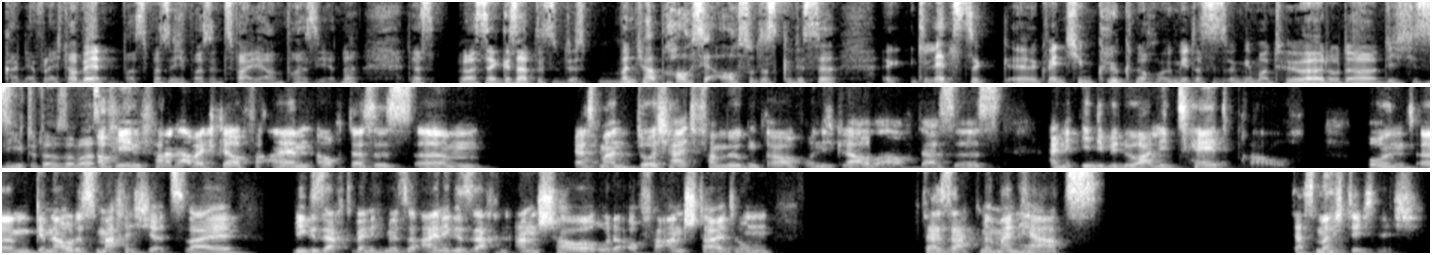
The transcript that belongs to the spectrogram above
kann ja vielleicht noch werden, was weiß ich, was in zwei Jahren passiert, ne? Das, du hast ja gesagt, das, das, manchmal brauchst du ja auch so das gewisse äh, letzte äh, Quäntchen Glück noch irgendwie, dass es irgendjemand hört oder dich sieht oder sowas. Auf jeden Fall, aber ich glaube vor allem auch, dass es ähm, erstmal ein Durchhaltevermögen braucht und ich glaube auch, dass es eine Individualität braucht. Und ähm, genau das mache ich jetzt, weil, wie gesagt, wenn ich mir so einige Sachen anschaue oder auch Veranstaltungen, da sagt mir mein Herz, das möchte ich nicht.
